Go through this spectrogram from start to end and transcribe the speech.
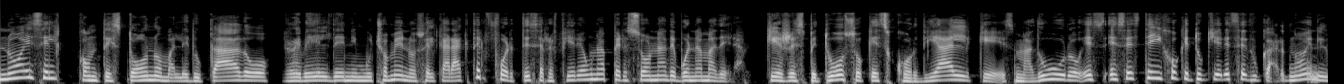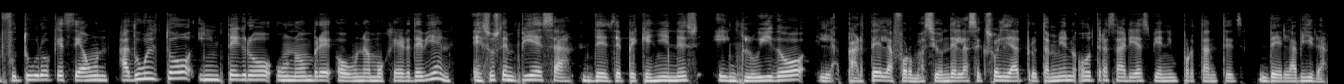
No es el contestón o maleducado, rebelde, ni mucho menos. El carácter fuerte se refiere a una persona de buena madera que es respetuoso, que es cordial, que es maduro, es, es este hijo que tú quieres educar, ¿no? En el futuro que sea un adulto íntegro, un hombre o una mujer de bien. Eso se empieza desde pequeñines, incluido la parte de la formación de la sexualidad, pero también otras áreas bien importantes de la vida.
